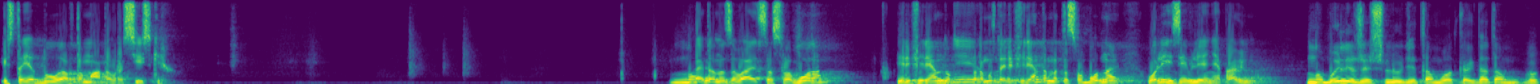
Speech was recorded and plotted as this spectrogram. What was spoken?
и стоят дулы автоматов российских, Ну, это называется свобода и референдум? Нет. Потому что референдум – это свободное волеизъявление, правильно? Но были же люди там вот, когда там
